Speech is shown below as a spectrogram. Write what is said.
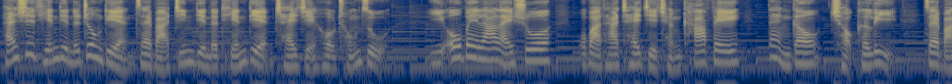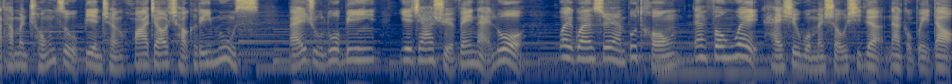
韩式甜点的重点在把经典的甜点拆解后重组。以欧贝拉来说，我把它拆解成咖啡、蛋糕、巧克力。再把它们重组变成花椒巧克力慕斯、白煮酪冰、耶加雪菲奶酪，外观虽然不同，但风味还是我们熟悉的那个味道。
